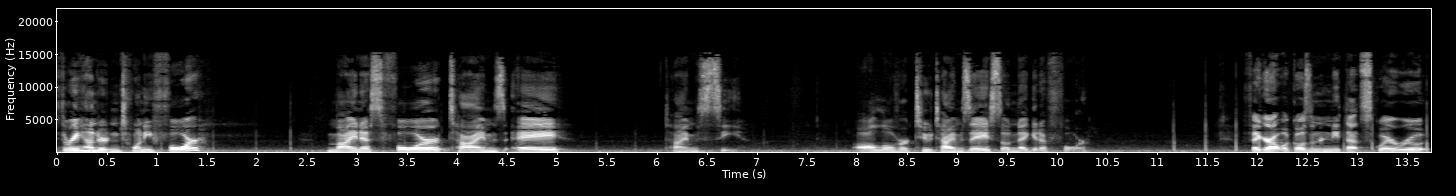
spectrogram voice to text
324 minus 4 times A times C. All over 2 times A, so negative 4. Figure out what goes underneath that square root.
